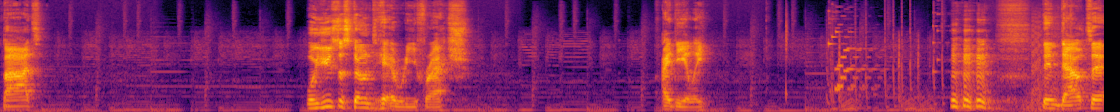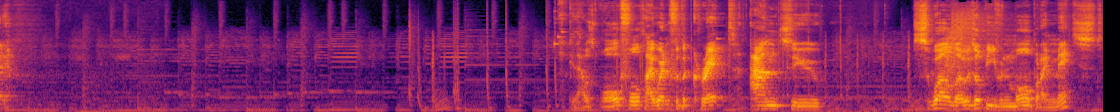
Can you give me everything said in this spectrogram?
bad. We'll use the stone to hit a refresh. Ideally. Didn't doubt it. Okay, that was awful. I went for the crit and to swell those up even more, but I missed.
